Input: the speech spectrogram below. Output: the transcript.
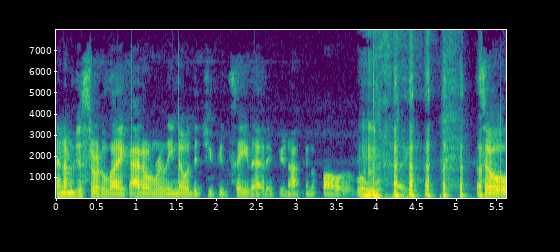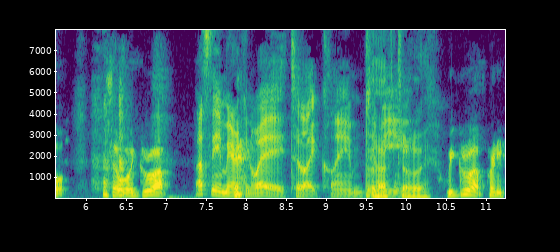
and I'm just sort of like, I don't really know that you can say that if you're not going to follow the rules. like, so, so we grew up. That's the American way to like claim to be totally. We grew up pretty.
